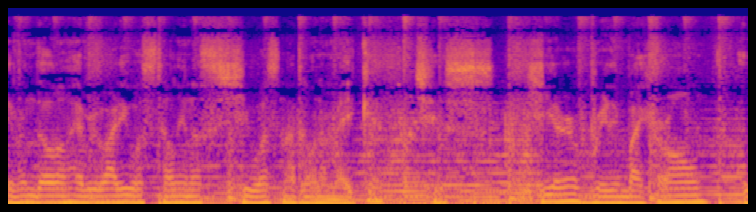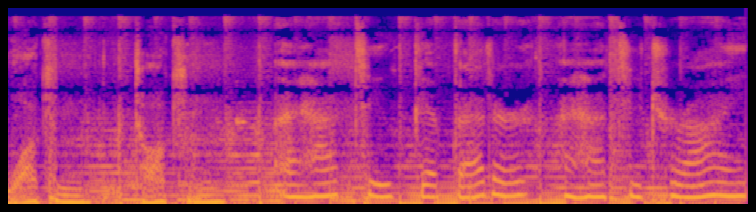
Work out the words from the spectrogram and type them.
Even though everybody was telling us she was not going to make it, she's here, breathing by her own, walking, talking. I had to get better. I had to try.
